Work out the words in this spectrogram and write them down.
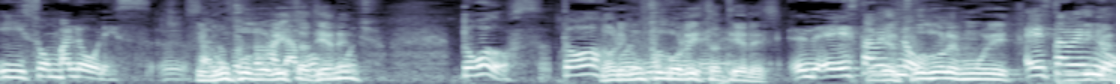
Y son valores. ¿Ningún futbolista tiene? Todos, todos. No, ningún futbolista tienes. Esta vez el no. fútbol es muy Esta vez no.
